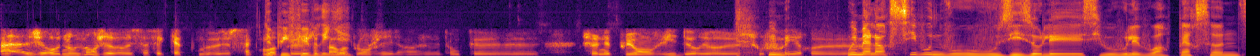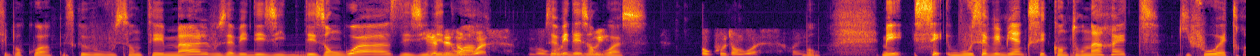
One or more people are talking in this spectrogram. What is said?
Ah, non, non, je- ça fait quatre, cinq mois que février. pas replongé là. Je- donc, je n'ai plus envie de euh, souffrir. euh, Oui, mais alors si vous ne vous, vous isolez, si vous voulez voir personne, c'est pourquoi? Parce que vous vous sentez mal, vous avez des, angoisses, des il y a idées des noires. angoisses. Beaucoup, Vous avez des oui, angoisses. beaucoup d'angoisses. Oui. Bon. Mais vous savez bien que c'est quand on arrête qu'il faut être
